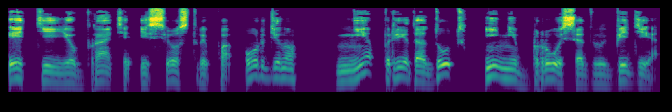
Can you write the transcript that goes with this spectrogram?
эти ее братья и сестры по ордену не предадут и не бросят в беде.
